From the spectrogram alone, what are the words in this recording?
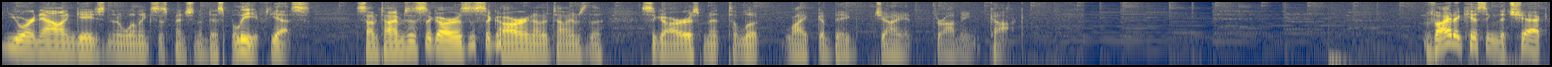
you are now engaged in a willing suspension of disbelief. Yes, Sometimes a cigar is a cigar, and other times the cigar is meant to look like a big, giant, throbbing cock. Veda kissing the check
